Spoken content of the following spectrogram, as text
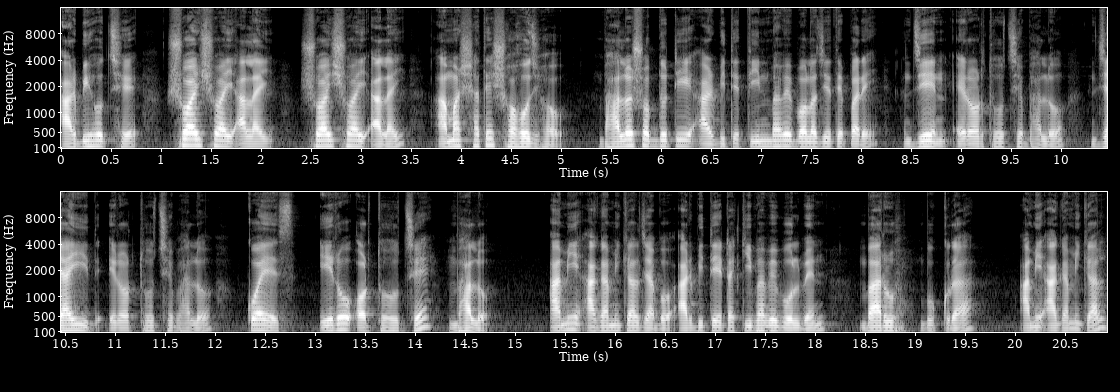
আরবি হচ্ছে সোয়াই সোয়াই আলাই সোয়াই সোয়াই আলাই, আমার সাথে সহজ হও। ভালো শব্দটি আরবিতে তিনভাবে বলা যেতে পারে, জেন এর অর্থ হচ্ছে ভালো, জাইদ এর অর্থ হচ্ছে ভালো, কয়েস এরও অর্থ হচ্ছে ভালো। আমি আগামীকাল যাব, আরবিতে এটা কীভাবে বলবেন? বারুহ, বুকরা, আমি আগামীকাল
